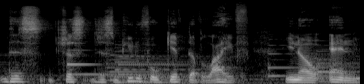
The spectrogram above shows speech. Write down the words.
this just just beautiful gift of life, you know, and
